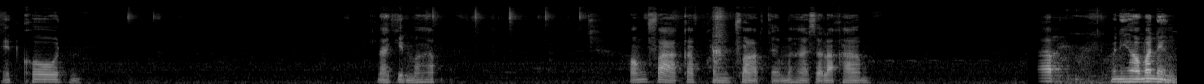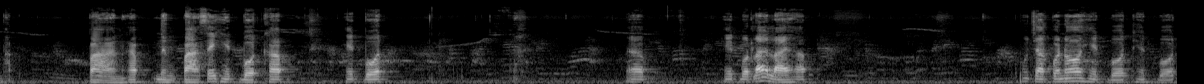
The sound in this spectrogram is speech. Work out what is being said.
เห็ดโคนน่ากินปะครับ ของฝากครับของฝากจากมหาสารคาม ครับวันนี้เรามาหนึ่งปลานครับหนึ่งปลาเส้เห็ดบดครับ เห็ดบด นะครับเห็ดบดหลายๆครับรู้จักปะนอเห็ดบดเห็ดบด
